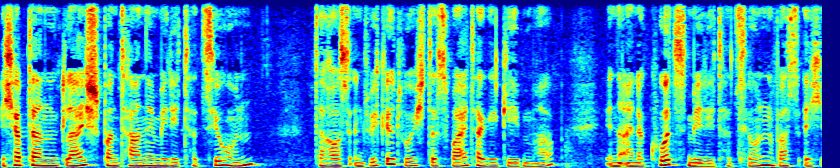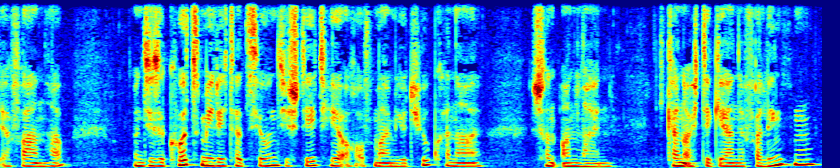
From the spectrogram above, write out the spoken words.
Ich habe dann gleich spontane Meditation daraus entwickelt, wo ich das weitergegeben habe in einer Kurzmeditation, was ich erfahren habe. Und diese Kurzmeditation, die steht hier auch auf meinem YouTube-Kanal schon online. Ich kann euch die gerne verlinken.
